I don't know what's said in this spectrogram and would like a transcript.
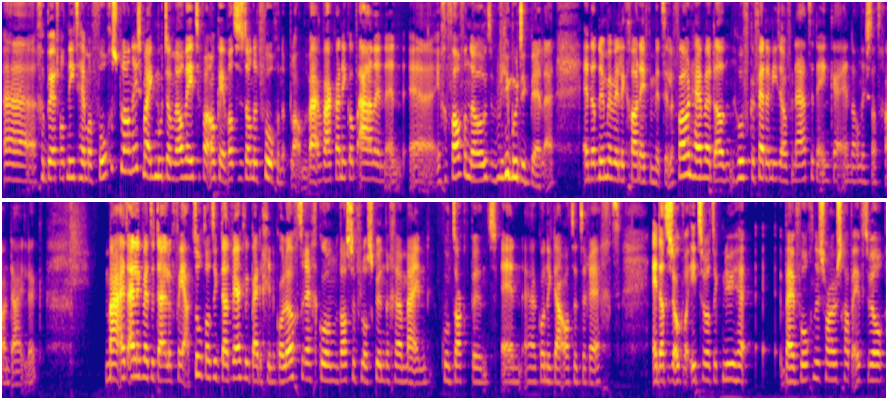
uh, gebeurt wat niet helemaal volgens plan is. Maar ik moet dan wel weten van: oké, wat is dan het volgende plan? Waar, waar kan ik op aan? En, en uh, in geval van nood, wie moet ik bellen? En dat nummer wil ik gewoon even met telefoon hebben. Dan hoef ik er verder niet over na te denken. En dan is dat gewoon duidelijk. Maar uiteindelijk werd het duidelijk van ja, totdat ik daadwerkelijk bij de gynaecoloog terecht kon, was de verloskundige mijn contactpunt en uh, kon ik daar altijd terecht. En dat is ook wel iets wat ik nu bij volgende zwangerschap eventueel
